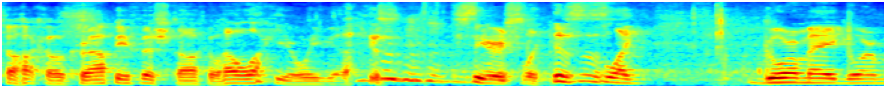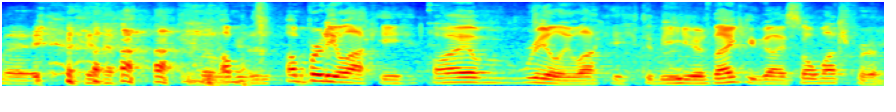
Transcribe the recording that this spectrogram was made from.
taco, crappie fish taco. How lucky are we guys? Seriously, this is like gourmet, gourmet. I'm, I'm pretty lucky. I am really lucky to be here. Thank you guys so much for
